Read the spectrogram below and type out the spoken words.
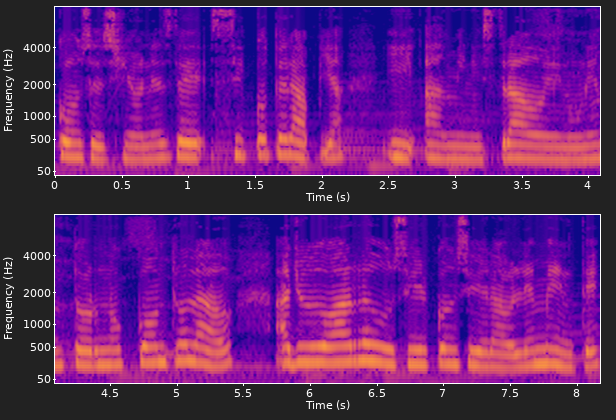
con sesiones de psicoterapia y administrado en un entorno controlado, ayudó a reducir considerablemente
